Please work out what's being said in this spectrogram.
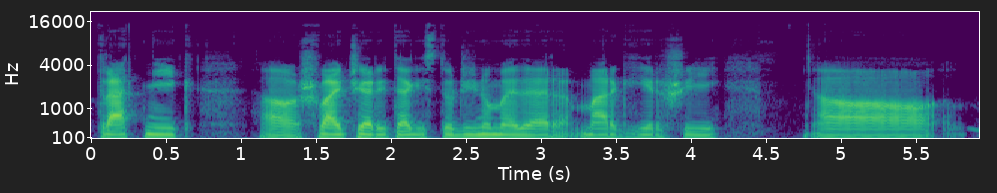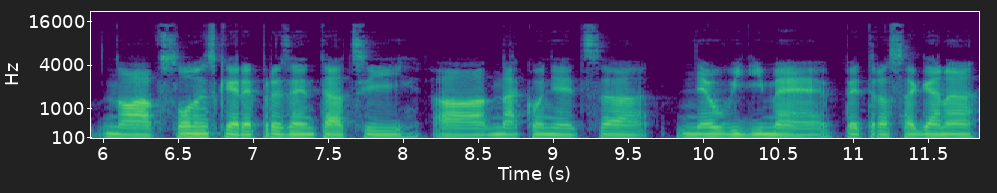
Tratník, Švajčiari, takisto Gino Meder, Mark uh, no a v slovenskej reprezentácii nakoniec neuvidíme Petra Sagana,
